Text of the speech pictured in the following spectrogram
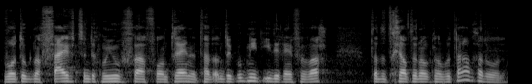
wordt ook nog 25 miljoen gevraagd voor een trainer. Dat had natuurlijk ook niet iedereen verwacht, dat het geld dan ook nog betaald gaat worden.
